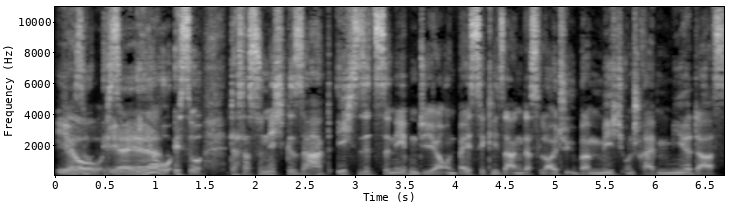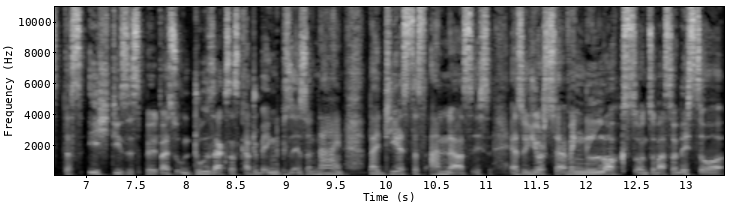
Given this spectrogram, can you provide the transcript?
Ew, also, ich, so, ja. ew. ich so, das hast du nicht gesagt. Ich sitze neben dir und basically sagen das Leute über mich und schreiben mir das, dass ich dieses Bild, weißt du, und du sagst das gerade über irgendeine Person. Ich so, nein, bei dir ist das anders. Ich, so, also, you're serving looks und sowas. Und ich so,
